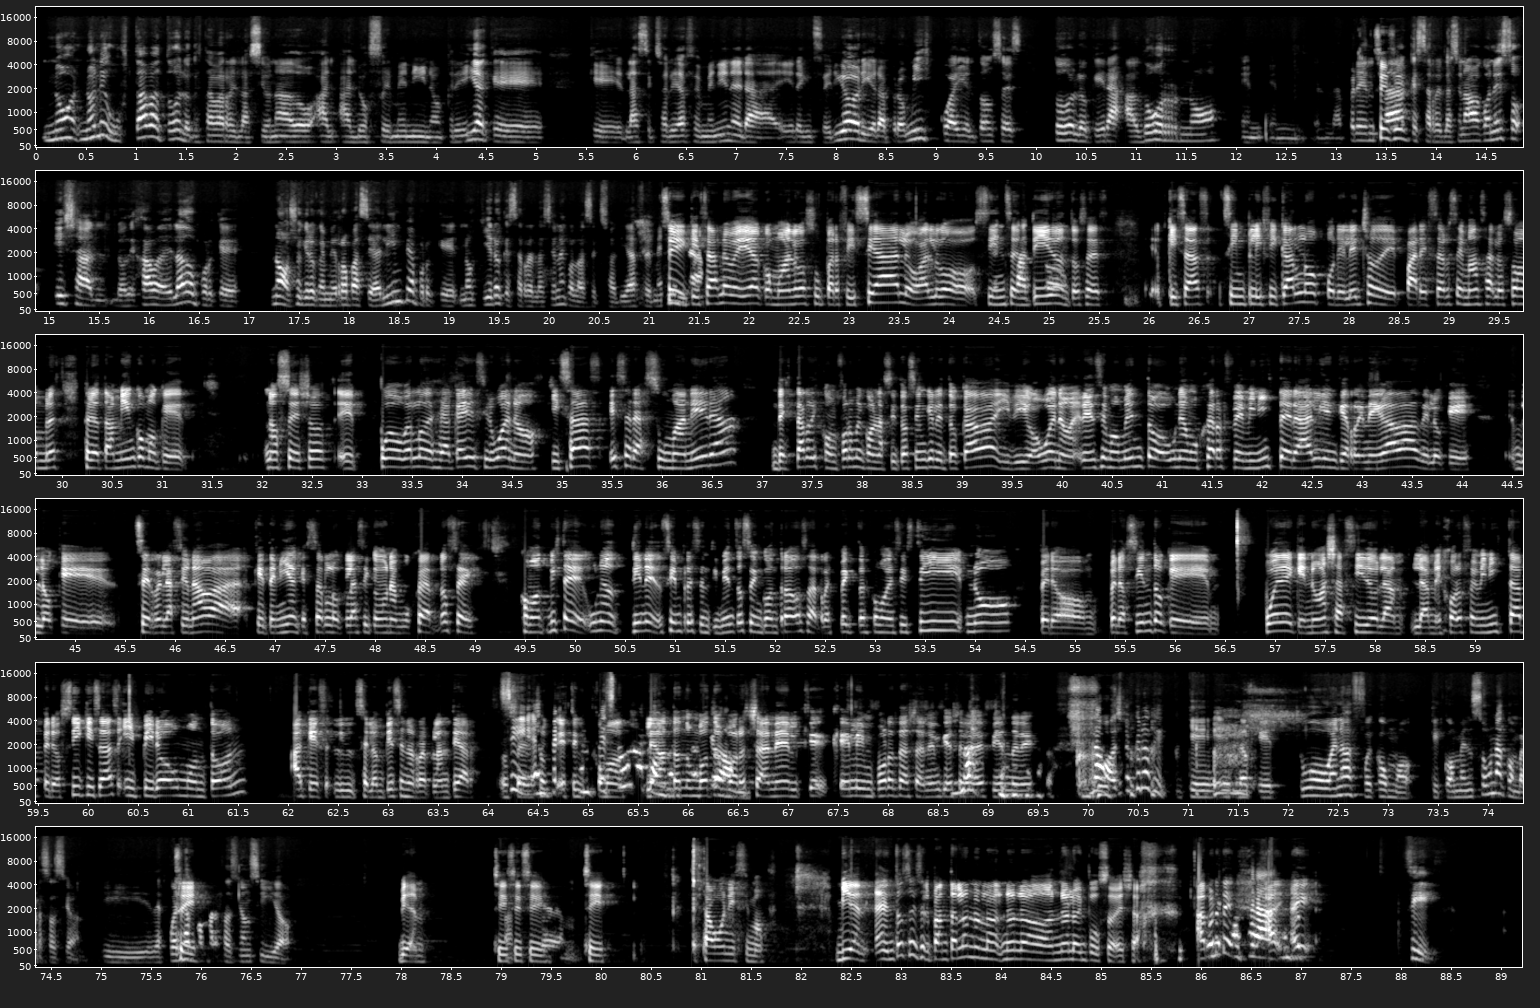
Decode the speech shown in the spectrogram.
no, no le gustaba todo lo que estaba relacionado a, lo femenino. Creía que, la sexualidad femenina era, era, inferior y era promiscua y entonces todo lo que era adorno en, la prensa que se relacionaba con eso, ella lo dejaba de lado porque no, yo quiero que mi ropa sea limpia porque no quiero que se relacione con la sexualidad femenina. Sí, quizás lo veía como algo superficial o algo sin sentido, entonces eh, quizás simplificarlo por el hecho de parecerse más a los hombres, pero también como que, no sé, yo eh, puedo verlo desde acá y decir, bueno, quizás esa era su manera de estar disconforme con la situación que le tocaba y digo, bueno, en ese momento una mujer feminista era alguien que renegaba de lo que, lo que se relacionaba que tenía que ser lo clásico de una mujer. No sé, como viste, uno tiene siempre sentimientos encontrados al respecto. Es como decir sí, no, pero, pero siento que puede que no haya sido la, la mejor feminista, pero sí quizás inspiró un montón a que se lo empiecen a replantear. O sea, yo estoy como levantando un voto por Chanel. ¿Qué, le importa a Chanel que yo la defienda en esto? No, yo creo que, lo que tuvo bueno fue como que comenzó una conversación y después la conversación siguió. Bien. Sí, sí, sí. Sí. Está buenísimo. Bien, entonces el pantalón no lo, no lo, no lo impuso ella. Aparte, hay, sí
